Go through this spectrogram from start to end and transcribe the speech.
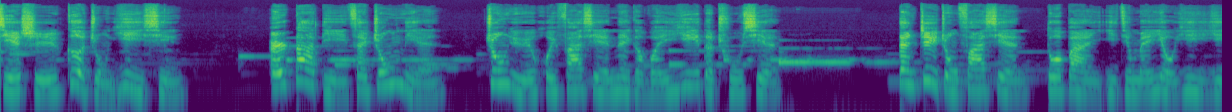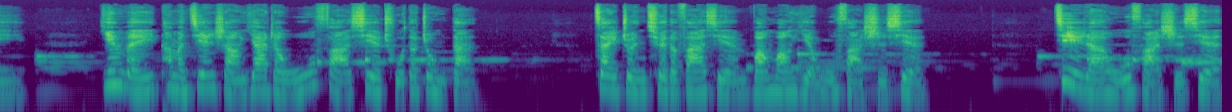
结识各种异性，而大抵在中年，终于会发现那个唯一的出现。但这种发现多半已经没有意义，因为他们肩上压着无法卸除的重担。再准确的发现，往往也无法实现。既然无法实现，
